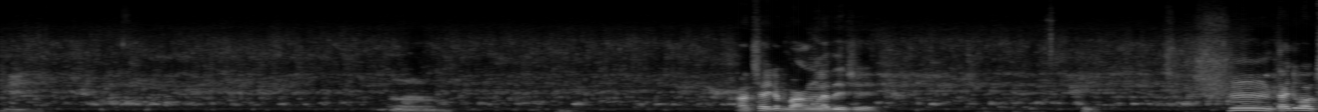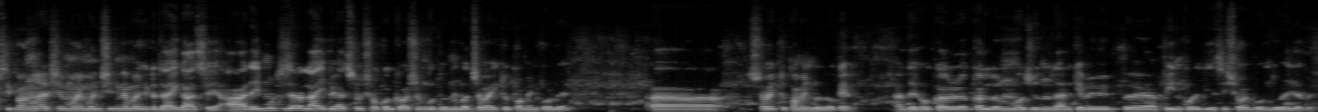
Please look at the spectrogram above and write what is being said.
আচ্ছা এটা বাংলাদেশে। হুম, তাই তো ভাবছি। বাংলাদেশে ময়মনসিং নামে একটা জায়গা আছে। আর এই মুহূর্তে যারা লাইভে আছো, সকলকে অসংখ্য ধন্যবাদ। সবাই একটু কমেন্ট করবে। সবাই একটু কমেন্ট করবে ওকে আর দেখো, কল- কল্যাণ মজুমদারকে আমি পিন করে দিয়েছি, সবাই বন্ধু হয়ে যাবে।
